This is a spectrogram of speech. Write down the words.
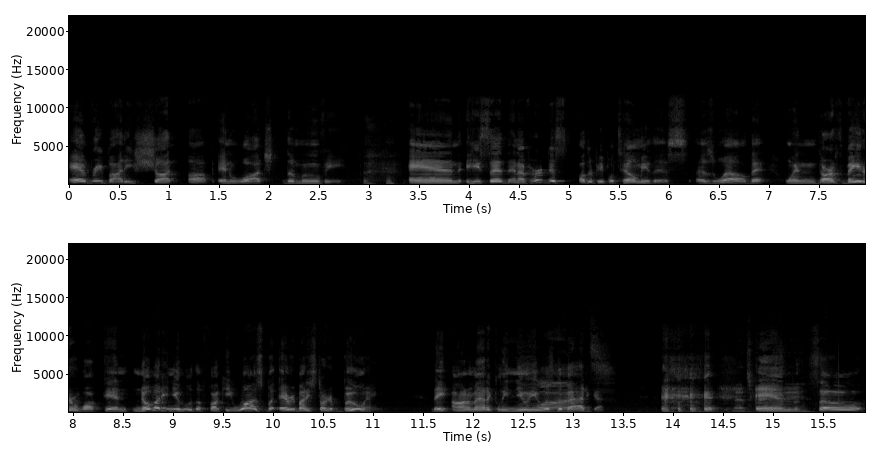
everybody shut up and watched the movie. and he said, and I've heard this other people tell me this as well, that when Darth Vader walked in, nobody knew who the fuck he was, but everybody started booing. They automatically knew he was the bad guy. That's crazy. and so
